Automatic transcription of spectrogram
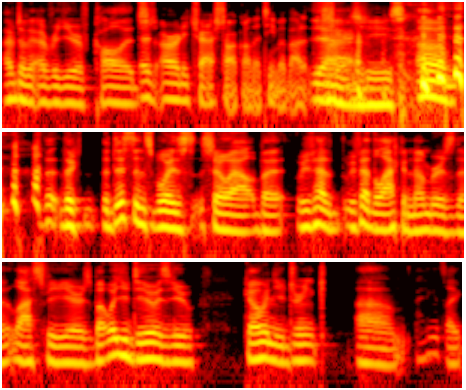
I've done it every year of college. There's already trash talk on the team about it this Yeah. Oh, year. Jeez. um, the, the the distance boys show out, but we've had we've had the lack of numbers the last few years. But what you do is you go and you drink. Um, I think it's like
